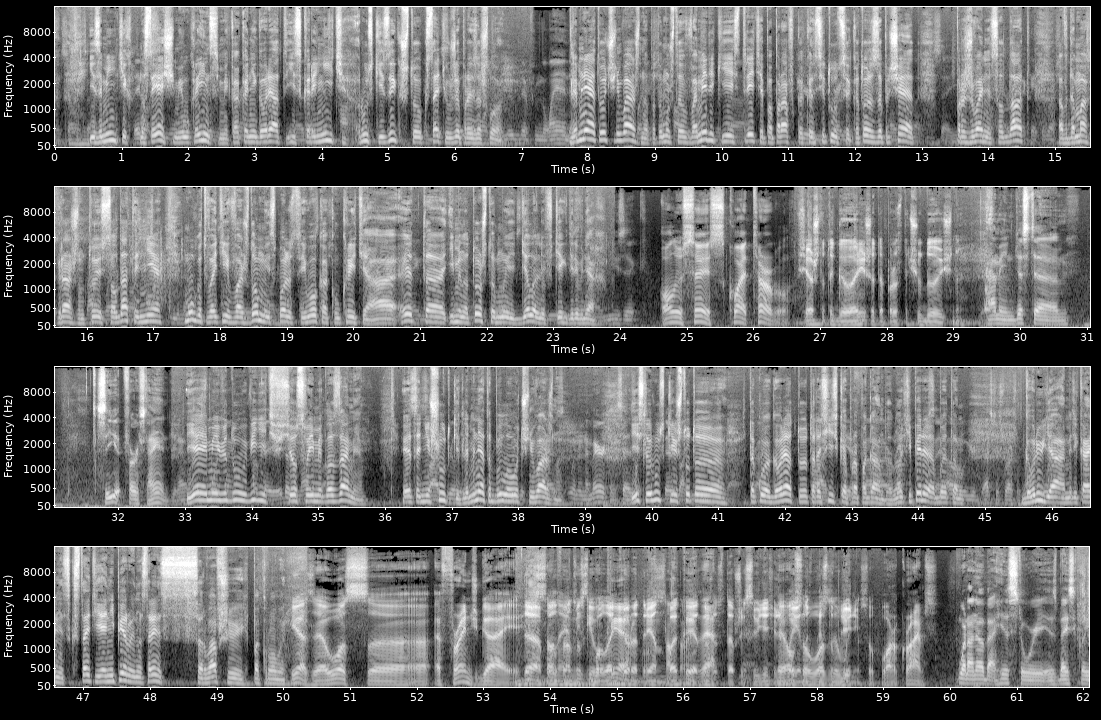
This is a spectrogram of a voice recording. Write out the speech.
и заменить их настоящими украинцами, как они говорят, искоренить русский язык, что, кстати, уже произошло. Для меня это очень важно, потому что в Америке есть третья поправка Конституции, которая запрещает проживание солдат в домах граждан. То есть солдаты не могут войти в ваш дом и использовать его как укрытие. А это именно то, что мы делали в тех деревнях. all you say is quite terrible. Все, что ты говоришь, это просто чудовищно. I mean, just to see it firsthand, you know. Я имею в виду видеть все своими глазами. Это не шутки. Для меня это было очень важно. Если русские что-то такое говорят, то это российская пропаганда. Но теперь об этом говорю я, американец. Кстати, я не первый иностранец, сорвавший покровы. Yeah, there was uh, a French guy. Да, был французский волонтер Адриан Баке, тоже ставший свидетелем военных преступлений.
